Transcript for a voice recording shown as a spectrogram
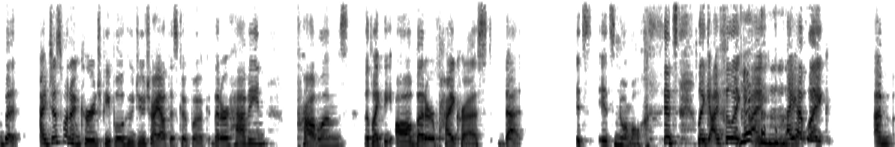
I but I just want to encourage people who do try out this cookbook that are having problems with like the all butter pie crust that it's it's normal. it's like I feel like I I have like I'm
